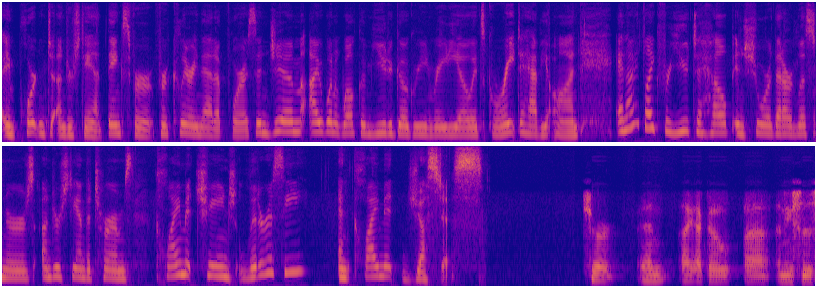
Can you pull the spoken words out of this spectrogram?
important to understand. Thanks for for clearing that up for us. And Jim, I want to welcome you to Go Green Radio. It's great to have you on. And I'd like for you to help ensure that our listeners understand the terms climate change literacy and climate justice. Sure. And I echo uh, Anisa's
